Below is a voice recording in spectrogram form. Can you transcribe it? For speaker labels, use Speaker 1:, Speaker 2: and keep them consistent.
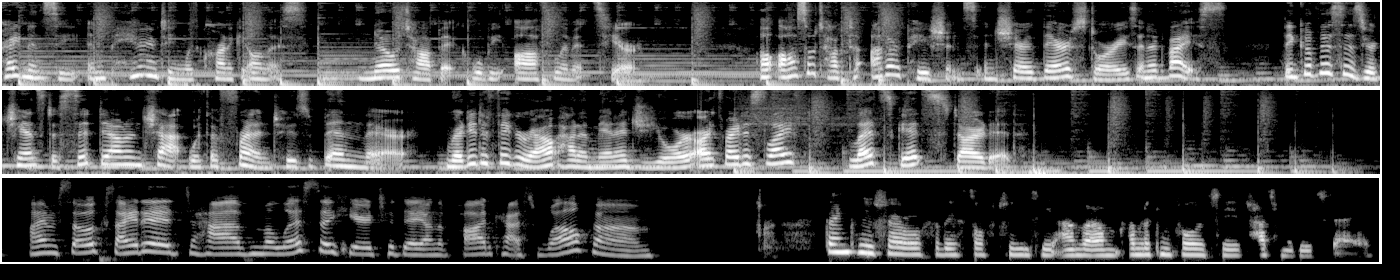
Speaker 1: pregnancy, and parenting with chronic illness. No topic will be off limits here. I'll also talk to other patients and share their stories and advice. Think of this as your chance to sit down and chat with a friend who's been there. Ready to figure out how to manage your arthritis life? Let's get started. I'm so excited to have Melissa here today on the podcast. Welcome.
Speaker 2: Thank you, Cheryl, for this opportunity. And um, I'm looking forward to chatting with you today.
